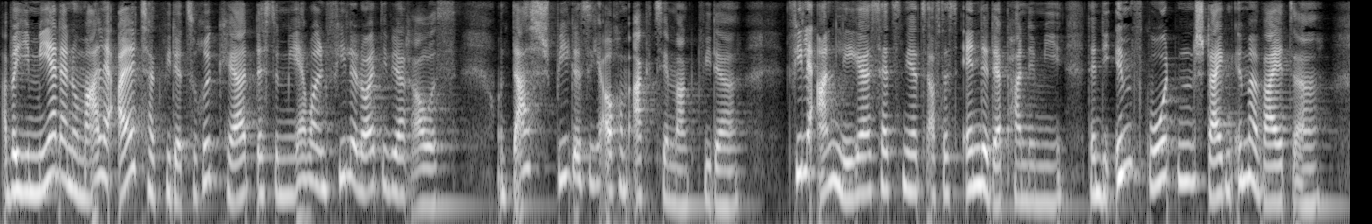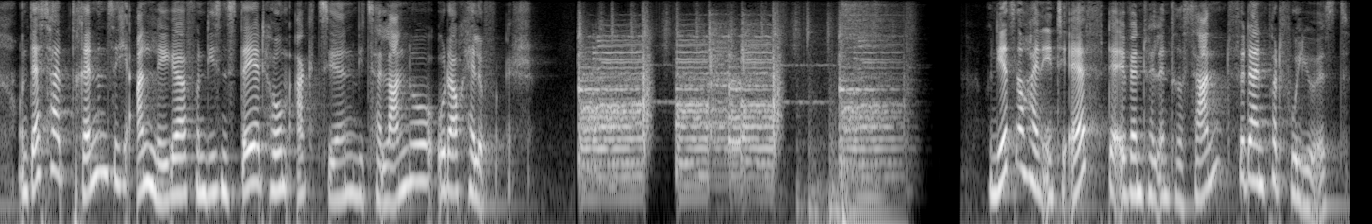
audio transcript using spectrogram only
Aber je mehr der normale Alltag wieder zurückkehrt, desto mehr wollen viele Leute wieder raus. Und das spiegelt sich auch am Aktienmarkt wieder. Viele Anleger setzen jetzt auf das Ende der Pandemie, denn die Impfquoten steigen immer weiter. Und deshalb trennen sich Anleger von diesen Stay-at-Home-Aktien wie Zalando oder auch HelloFresh. Und jetzt noch ein ETF, der eventuell interessant für dein Portfolio ist.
